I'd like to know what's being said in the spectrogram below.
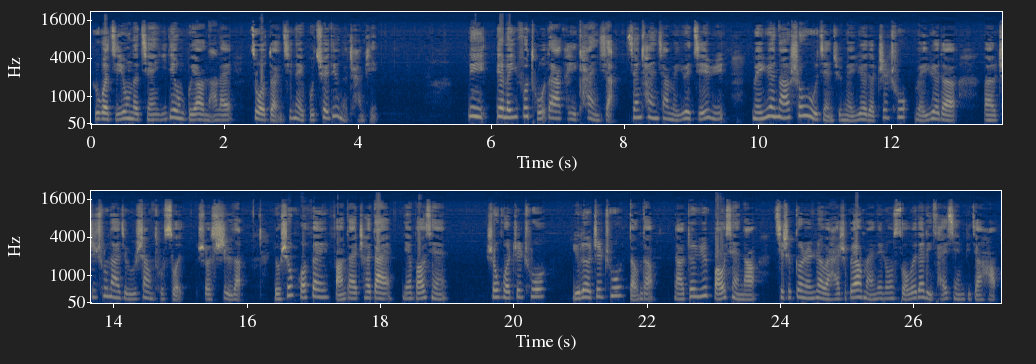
如果急用的钱，一定不要拿来做短期内不确定的产品。另列了一幅图，大家可以看一下。先看一下每月结余，每月呢收入减去每月的支出，每月的呃支出呢就如上图所所示的，有生活费、房贷、车贷、年保险、生活支出、娱乐支出等等。那对于保险呢，其实个人认为还是不要买那种所谓的理财险比较好。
